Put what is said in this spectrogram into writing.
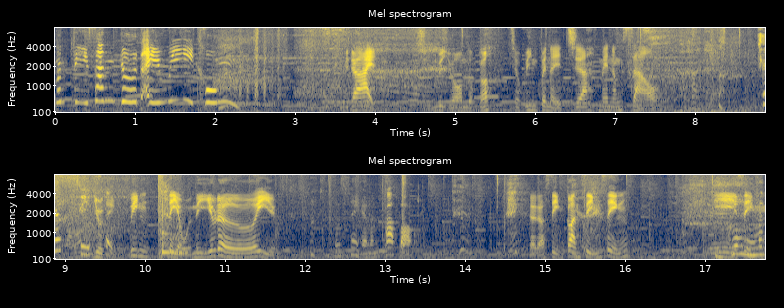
มันตีสั้นเกินไอวี่คุงไม่ได้ฉันไม่ยอมหรอกเนาะจะวิ่งไปไหนจ๊ะแม่น้องสาวเชือกติดหยุดวิ่งเดี๋ยวนี้เลยมันใส่กันนั้นภาพเปล่าเดี๋ยวเดี๋ยวสิงก่อนสิงสิงนี่เครื่องสินี้งมัน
